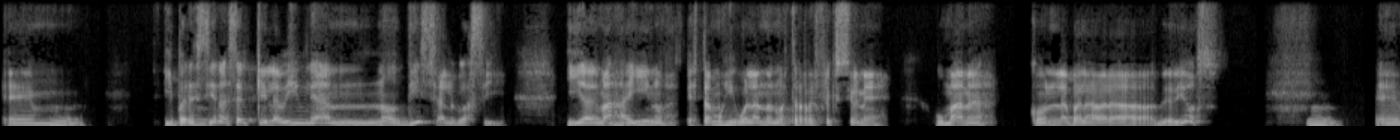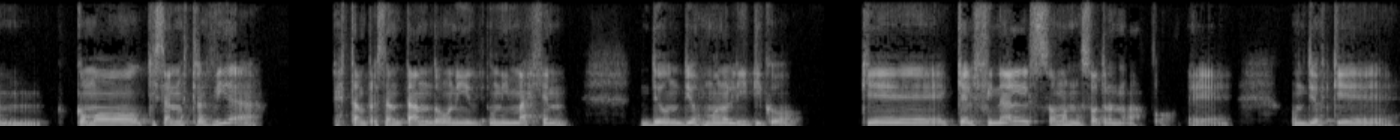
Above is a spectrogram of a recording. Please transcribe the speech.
Em, mm. Y pareciera mm. ser que la Biblia no dice algo así. Y además mm. ahí nos estamos igualando nuestras reflexiones humanas con la palabra de Dios. Em, cómo quizás nuestras vidas están presentando una, una, imagen de un Dios monolítico que, al final somos nosotros nomás. Eh, un Dios que,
